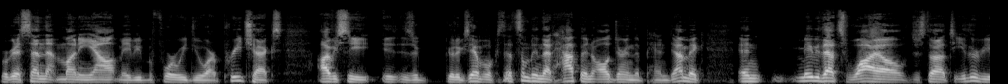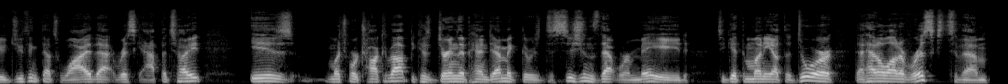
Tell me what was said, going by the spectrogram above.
we're going to send that money out maybe before we do our pre-checks, obviously is a good example because that's something that happened all during the pandemic, and maybe that's why I'll just throw out to either of you. Do you think that's why that risk appetite is much more talked about? Because during the pandemic, there was decisions that were made to get the money out the door that had a lot of risks to them.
